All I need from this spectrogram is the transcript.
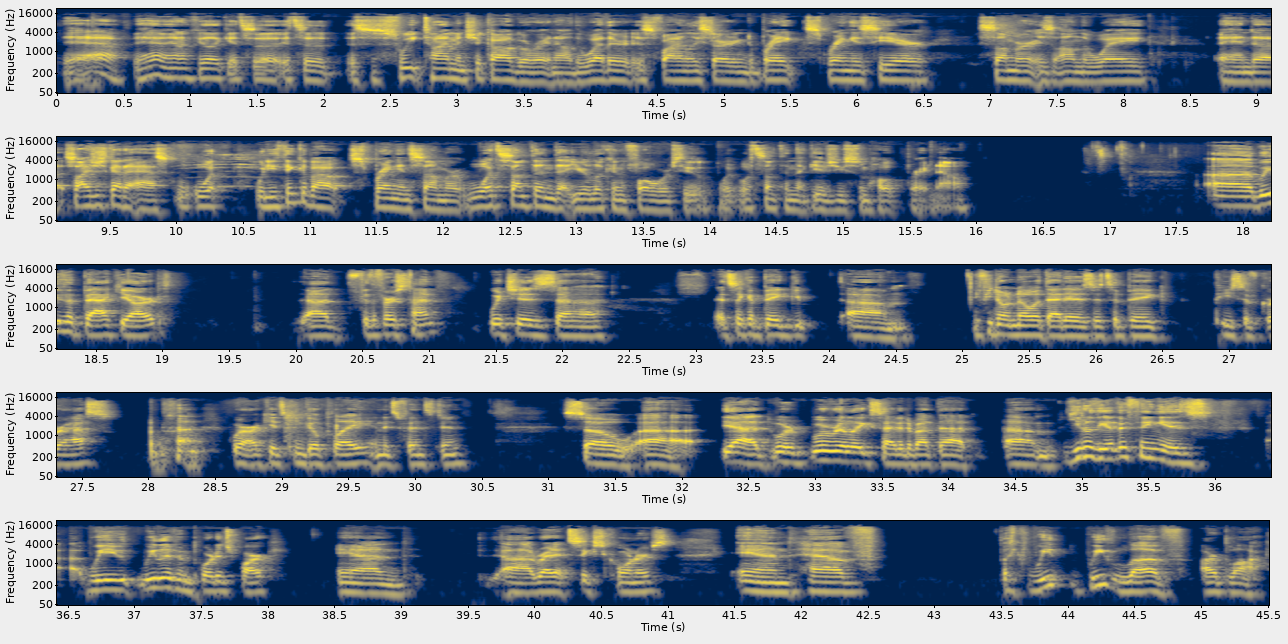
Yeah, yeah, man. I feel like it's a it's a it's a sweet time in Chicago right now. The weather is finally starting to break. Spring is here. Summer is on the way. And uh, so I just got to ask, what when you think about spring and summer, what's something that you're looking forward to? What, what's something that gives you some hope right now? Uh, we have a backyard uh, for the first time, which is uh, it's like a big, um, if you don't know what that is, it's a big piece of grass where our kids can go play and it's fenced in. So, uh, yeah, we're, we're really excited about that. Um, you know, the other thing is, uh, we, we live in Portage Park and, uh, right at Six Corners and have, like, we, we love our block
